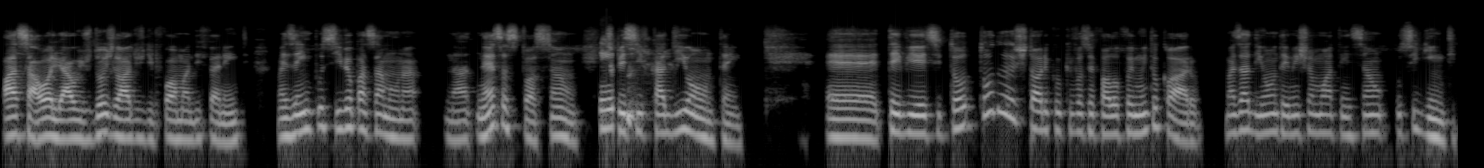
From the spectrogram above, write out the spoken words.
passa a olhar os dois lados de forma diferente. Mas é impossível passar a mão na, na- nessa situação específica de ontem. É, teve esse todo, todo o histórico que você falou foi muito claro, mas a de ontem me chamou a atenção o seguinte,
